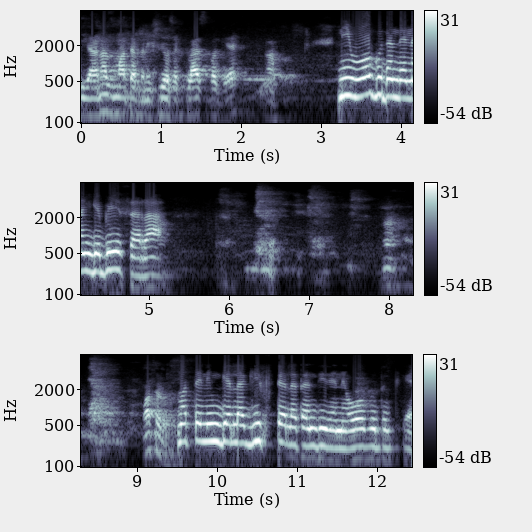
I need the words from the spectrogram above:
ಈಗ ಅನಾಜ್ ಮಾತಾಡ್ತಾನೆ ಇಷ್ಟು ದಿವಸ ಕ್ಲಾಸ್ ಬಗ್ಗೆ. ಹಾ. ನೀವು ಹೋಗುದಂದ್ರೆ ನಂಗೆ ಬೇಸರ. ಹಾ. ಮಾತಾಡು. ಮತ್ತೆ ನಿಮ್ಗೆಲ್ಲ ಗಿಫ್ಟ್ ಎಲ್ಲ ತಂದಿದ್ದೇನೆ ಹೋಗುದಕ್ಕೆ.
